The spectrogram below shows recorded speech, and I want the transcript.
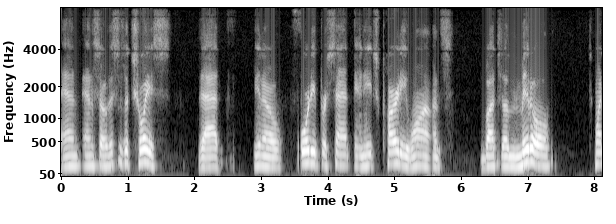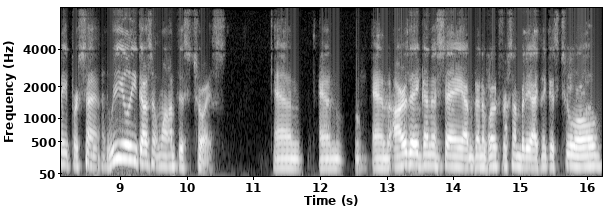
and and so this is a choice that you know forty percent in each party wants, but the middle twenty percent really doesn't want this choice, and and and are they going to say I'm going to vote for somebody I think is too old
